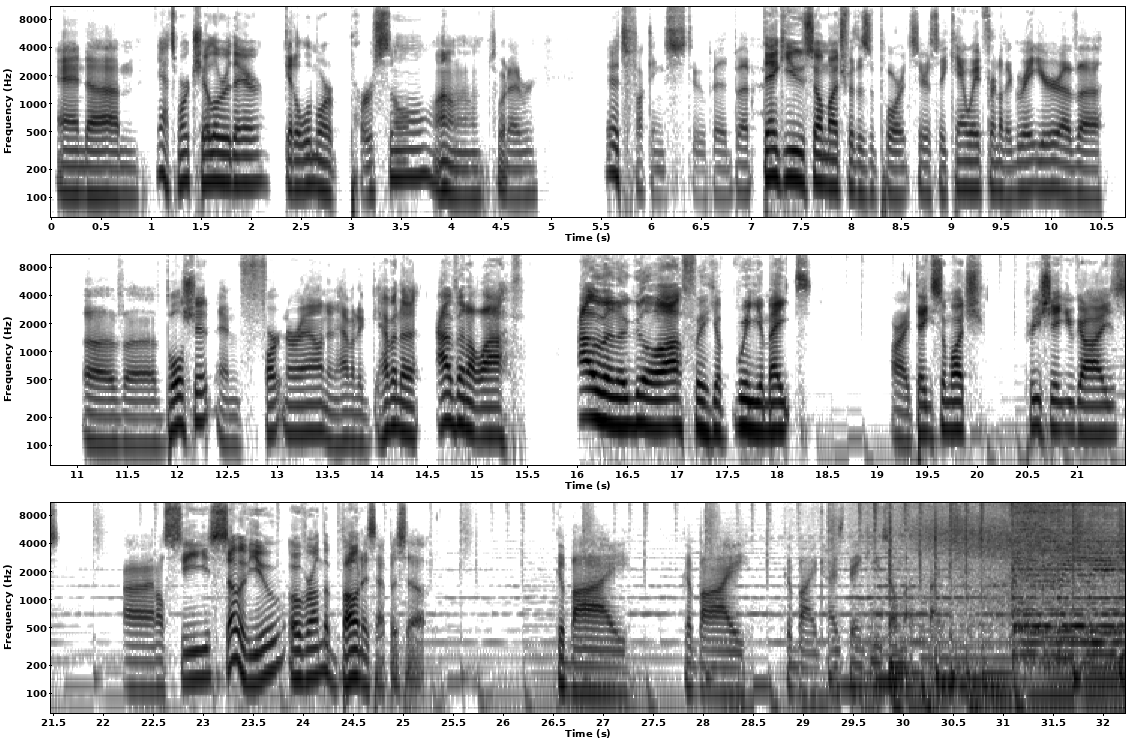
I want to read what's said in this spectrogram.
And um, yeah, it's more chill over there. Get a little more personal. I don't know. It's whatever. It's fucking stupid. But thank you so much for the support. Seriously, can't wait for another great year of uh of uh, bullshit and farting around and having a having a having a laugh, having a good laugh with your with your mates. All right, thank you so much. Appreciate you guys, uh, and I'll see some of you over on the bonus episode. Goodbye. Goodbye. Goodbye, guys. Thank you so much. Bye.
